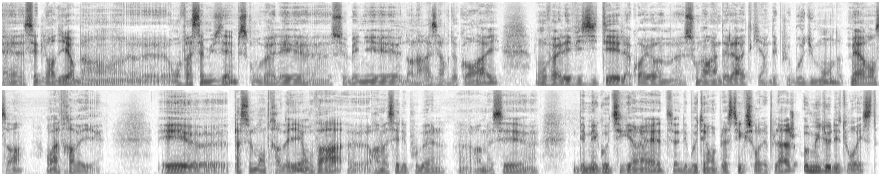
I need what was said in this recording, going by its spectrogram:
euh, c'est de leur dire, ben, euh, on va s'amuser, parce qu'on va aller se baigner dans la réserve de corail on va aller visiter l'aquarium sous-marin d'Elat, qui est un des plus beaux du monde. Mais avant ça, on va travailler. et pas seulement travailler, on va ramasser des poubelles, hein, ramasser des mégots de cigarettes, des bouteilles en plastique sur les plages, au milieu des touristes.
